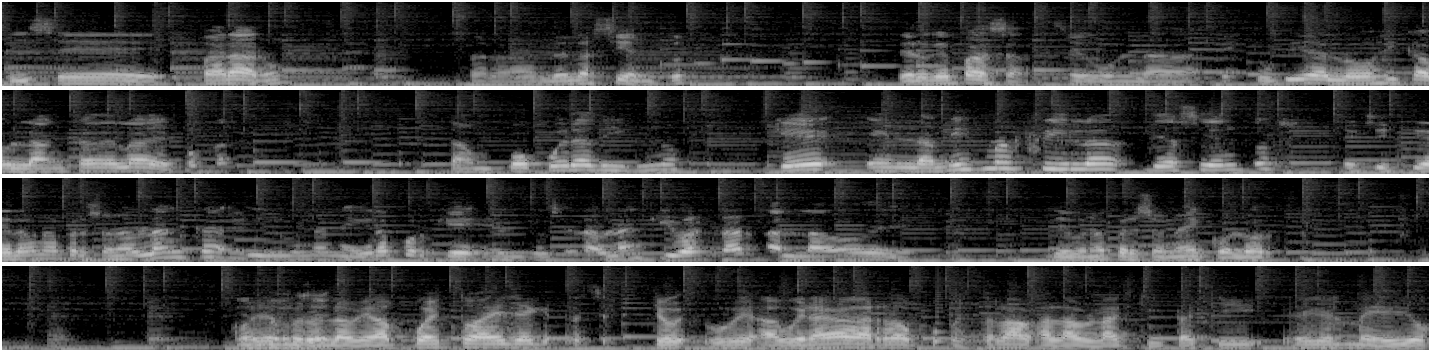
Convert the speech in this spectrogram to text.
sí se pararon para darle el asiento. Pero ¿qué pasa? Según la estúpida lógica blanca de la época, tampoco era digno que en la misma fila de asientos existiera una persona blanca y una negra, porque entonces la blanca iba a estar al lado de, de una persona de color. Oye, pero le había puesto a ella, yo hubiera agarrado, puesto a la, a la blanquita aquí en el medio,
